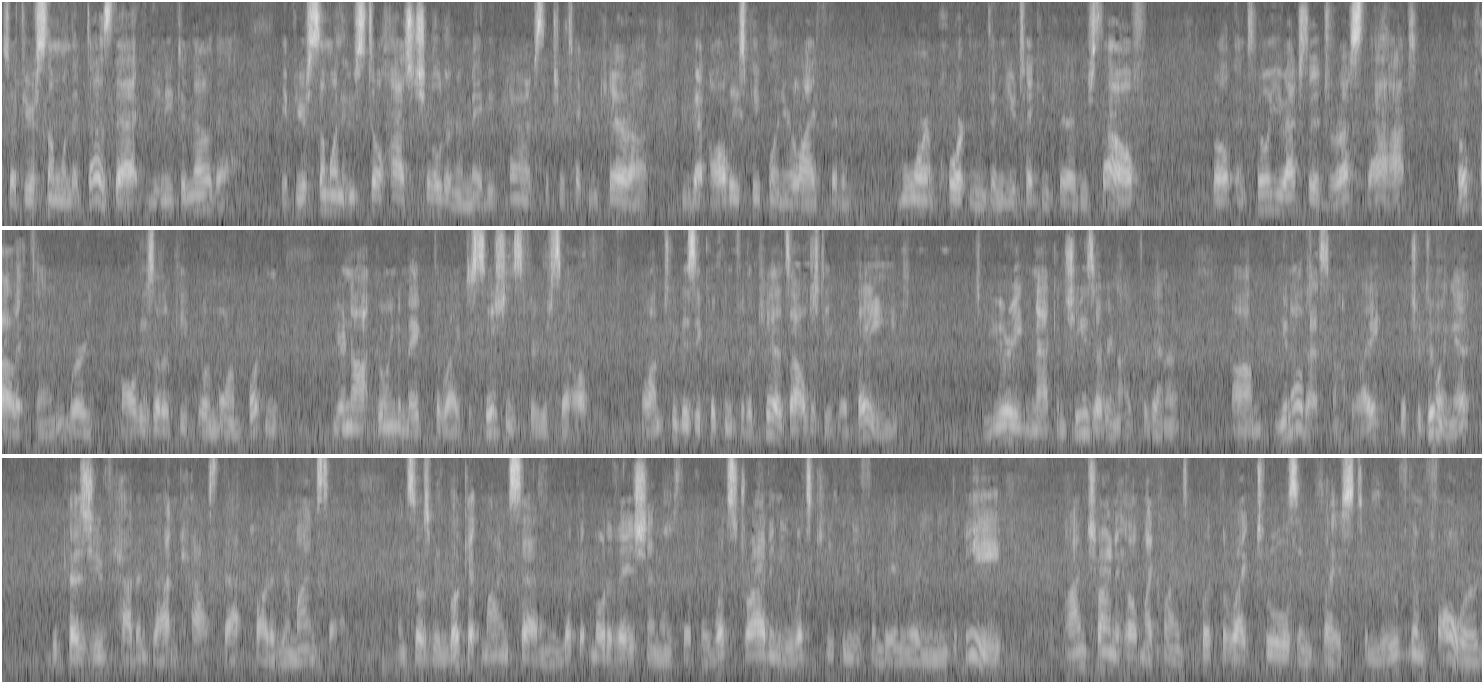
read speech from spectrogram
So if you're someone that does that, you need to know that. If you're someone who still has children and maybe parents that you're taking care of, you've got all these people in your life that are more important than you taking care of yourself. Well, until you actually address that co pilot thing, where all these other people are more important, you're not going to make the right decisions for yourself. Well, I'm too busy cooking for the kids, I'll just eat what they eat. So you're eating mac and cheese every night for dinner. Um, you know that's not right, but you're doing it because you haven't gotten past that part of your mindset. And so as we look at mindset and we look at motivation and we say, okay, what's driving you? What's keeping you from being where you need to be? I'm trying to help my clients put the right tools in place to move them forward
